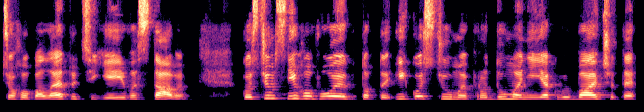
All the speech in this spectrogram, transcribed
цього балету, цієї вистави. Костюм снігової, тобто і костюми продумані, як ви бачите,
